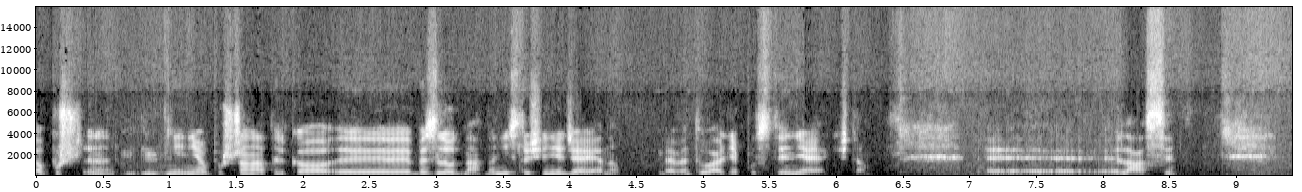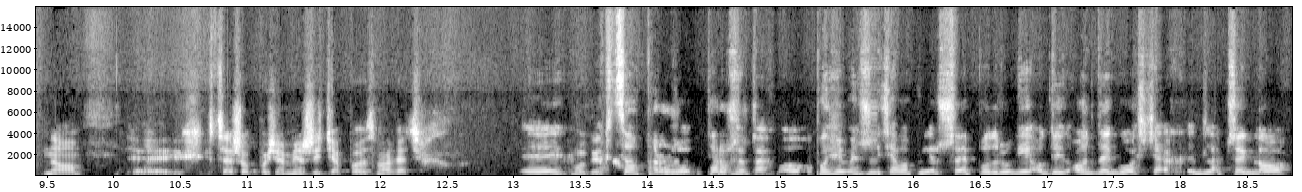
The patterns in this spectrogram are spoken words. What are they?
opuszczona, nie, nie opuszczona, tylko y, bezludna. No nic tu się nie dzieje. No. Ewentualnie pustynie, jakieś tam y, lasy. No, chcesz o poziomie życia porozmawiać? Mogę. chcę o paru, paru rzeczach. O, o poziomie życia po pierwsze, po drugie o tych odległościach. Dlaczego,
